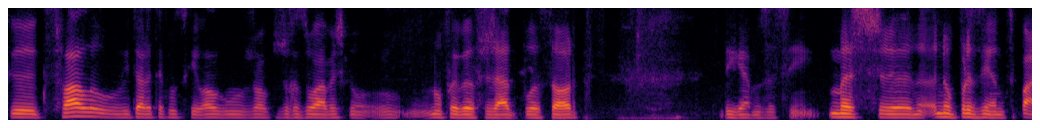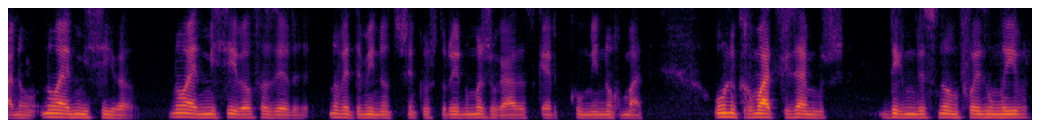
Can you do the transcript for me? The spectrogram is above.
que, que, se fala. O Vitória até conseguiu alguns jogos razoáveis que não foi bafejado pela sorte digamos assim. Mas uh, no presente, pá, não, não é admissível. Não é admissível fazer 90 minutos sem construir uma jogada sequer que culmine no remate. O único remate que fizemos, digno desse nome, foi de um livro,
